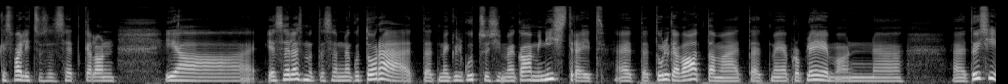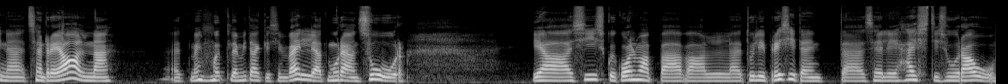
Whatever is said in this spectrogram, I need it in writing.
kes valitsuses hetkel on, ja, ja selles mõttes on nagu tore, et, et me küll kutsusime ka ministreid, et, et tulge vaatama, et, et meie probleem on äh, tõsine, et see on reaalne, et me ei mõtle midagi siin välja, et mure on suur, ja siis, kui kolmapäeval tuli president, see oli hästi suur au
